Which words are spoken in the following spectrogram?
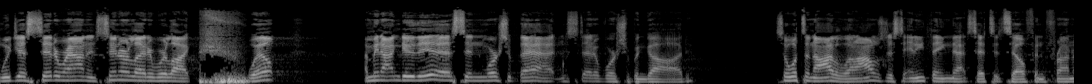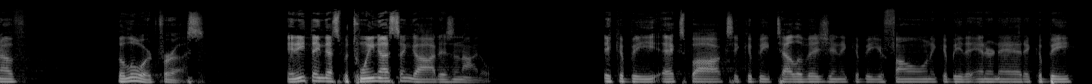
We just sit around and sooner or later we're like, well, I mean, I can do this and worship that instead of worshiping God. So, what's an idol? An idol is just anything that sets itself in front of the Lord for us. Anything that's between us and God is an idol. It could be Xbox, it could be television, it could be your phone, it could be the internet, it could be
